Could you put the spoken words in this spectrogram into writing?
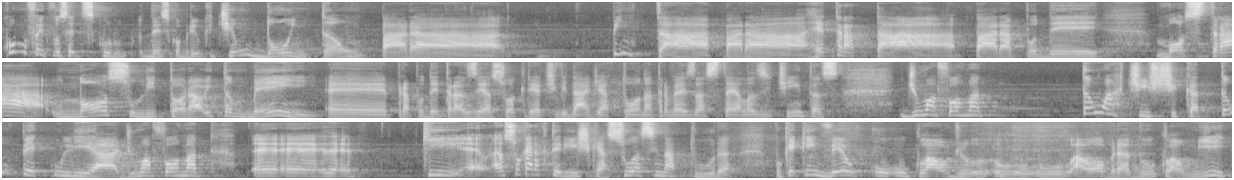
como foi que você descobriu que tinha um dom, então, para pintar, para retratar, para poder mostrar o nosso litoral e também é, para poder trazer a sua criatividade à tona através das telas e tintas de uma forma tão artística, tão peculiar, de uma forma é, é, que é a sua característica, a sua assinatura. Porque quem vê o, o Cláudio, o, o, a obra do Claumi,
